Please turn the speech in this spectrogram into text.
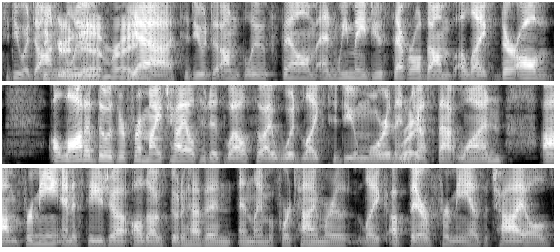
to do a Don Secret Bluth. Right? Yeah, to do a Don Bluth film, and we may do several Don. Like they're all. A lot of those are from my childhood as well, so I would like to do more than Right. just that one. Um, for me, Anastasia, All Dogs Go to Heaven, and Land Before Time are like up there for me as a child.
